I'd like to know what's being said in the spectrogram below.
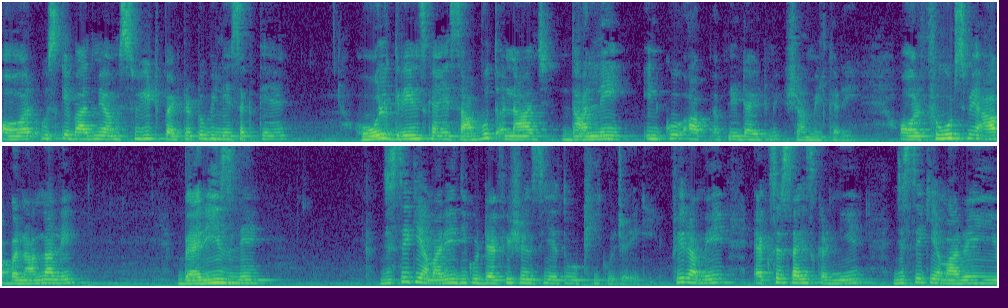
और उसके बाद में हम स्वीट पैटेटो भी ले सकते हैं। होल ग्रेन्स खाएँ साबुत अनाज दालें इनको आप अपनी डाइट में शामिल करें। और फ्रूट्स में आप बनाना लें बेरीज लें, जिससे कि हमारी यदि कोई डेफिशिएंसी है तो वो ठीक हो जाएगी। फिर हमें एक्सरसाइज करनी है, जिससे कि हमारी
